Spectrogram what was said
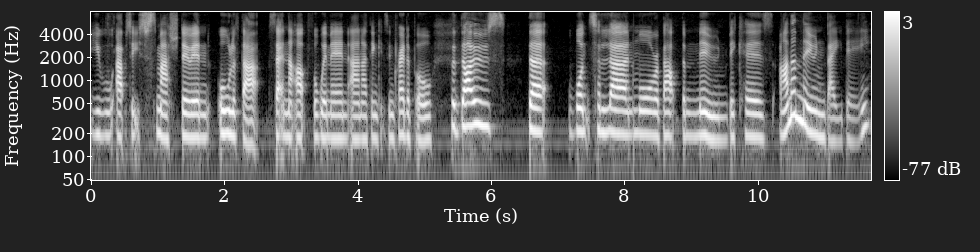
you will absolutely smash doing all of that, setting that up for women, and I think it's incredible. For those that want to learn more about the moon, because I'm a moon baby,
